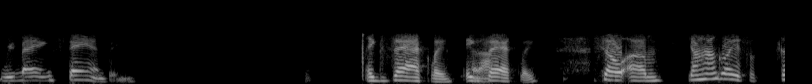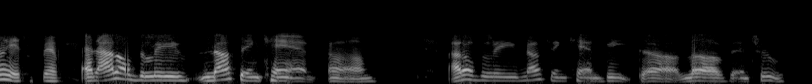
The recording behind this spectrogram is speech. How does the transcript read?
remain standing. Exactly. And I- Exactly. So, um, uh-huh, go ahead. Go ahead. And I don't believe nothing can. Um, I don't believe nothing can beat uh, love and truth.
